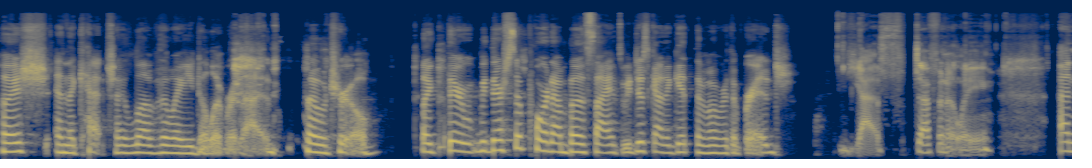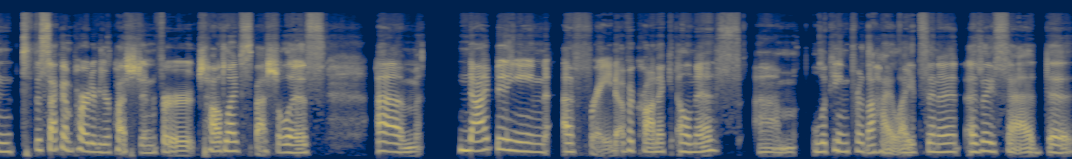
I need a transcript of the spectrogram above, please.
push and the catch. I love the way you deliver that. So true like they're there's support on both sides. We just got to get them over the bridge. Yes, definitely. And the second part of your question for child life specialists, um, not being afraid of a chronic illness, um, looking for the highlights in it. As I said, the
